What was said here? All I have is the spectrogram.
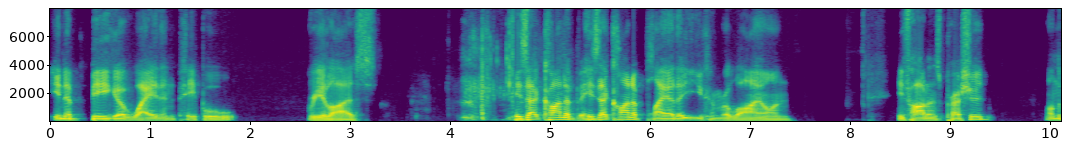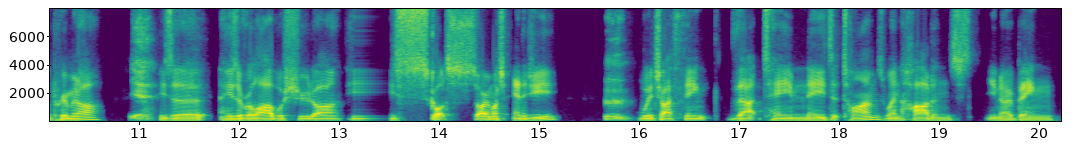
in a bigger way than people realize. He's that kind of he's that kind of player that you can rely on if Harden's pressured on the perimeter. Yeah. He's a he's a reliable shooter. He, he's got so much energy, Mm. which I think that team needs at times when Harden's you know being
